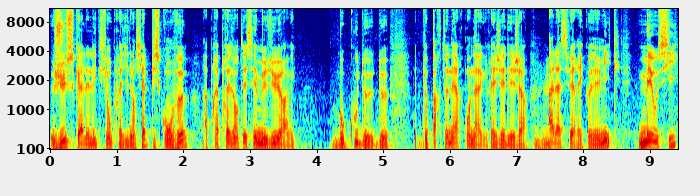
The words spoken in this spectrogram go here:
jusqu'à l'élection présidentielle, puisqu'on veut, après présenter ces mesures avec beaucoup de, partenaires qu'on a agrégés déjà mmh. à la sphère économique, mais aussi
